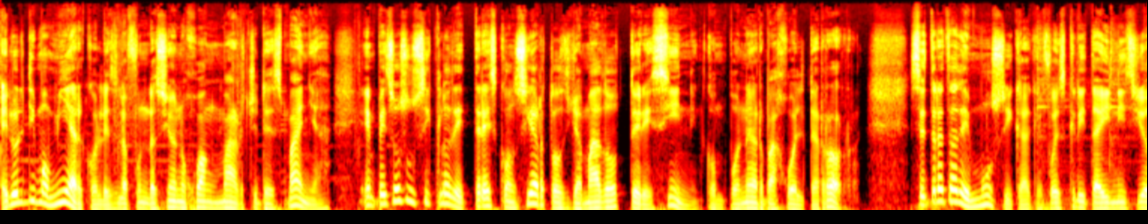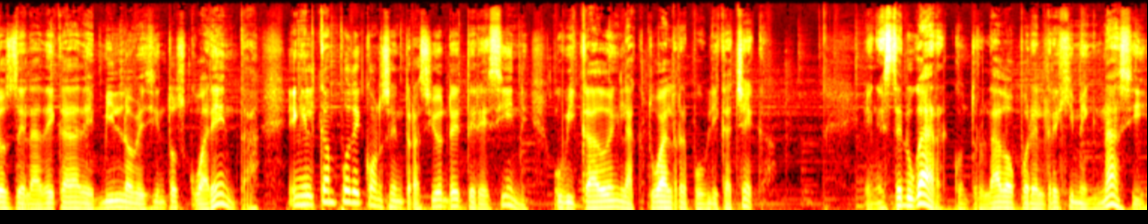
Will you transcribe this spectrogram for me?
El último miércoles, la Fundación Juan March de España empezó su ciclo de tres conciertos llamado Teresín, Componer bajo el terror. Se trata de música que fue escrita a inicios de la década de 1940 en el campo de concentración de Teresín, ubicado en la actual República Checa. En este lugar, controlado por el régimen nazi,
